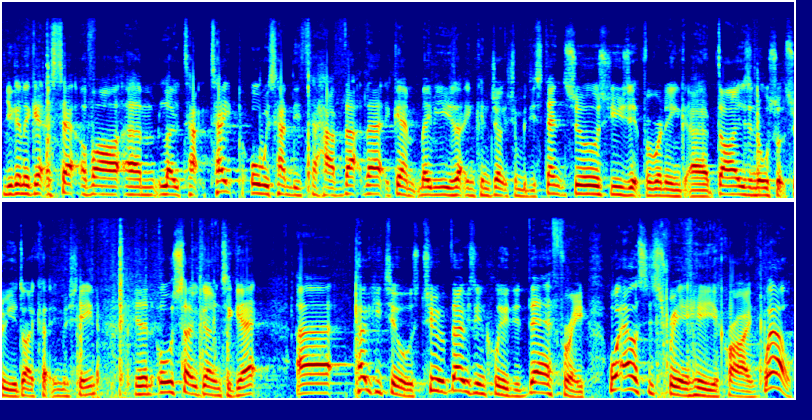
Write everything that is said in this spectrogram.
you're going to get a set of our um, low tack tape. Always handy to have that there. Again, maybe use that in conjunction with your stencils. Use it for running uh, dies and all sorts through your die cutting machine. You're then also going to get uh, Pokey Tools, two of those included. They're free. What else is free? I hear you cry. Well,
